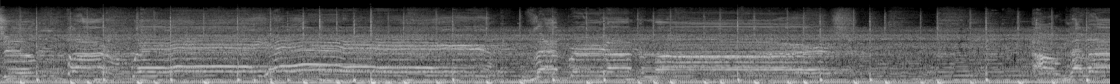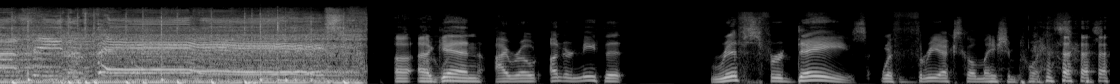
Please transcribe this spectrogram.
Children again, I wrote underneath it riffs for days with three exclamation points. I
